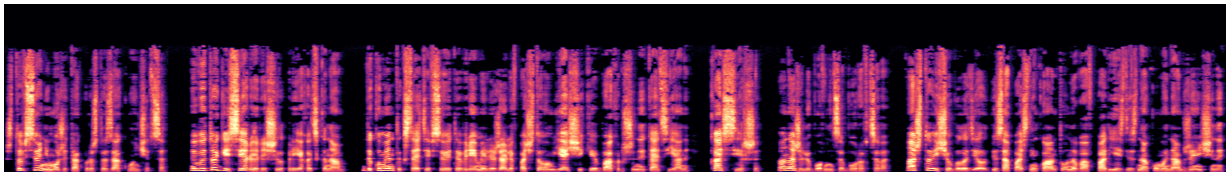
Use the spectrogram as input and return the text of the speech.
что все не может так просто закончиться. В итоге Серый решил приехать к нам. Документы, кстати, все это время лежали в почтовом ящике Бахрушиной Татьяны, кассирши, она же любовница Боровцева. А что еще было делать безопаснику Антонова в подъезде знакомой нам женщины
